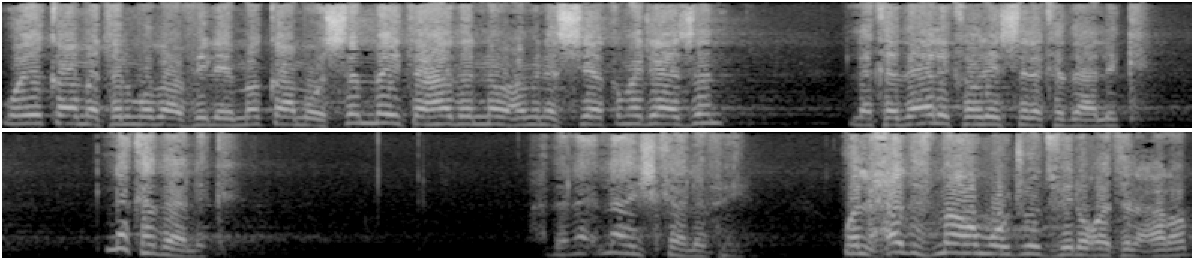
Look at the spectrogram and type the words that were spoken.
وإقامة المضاف إليه مقامه وسميت هذا النوع من السياق مجازا لك ذلك وليس لك ذلك لك ذلك هذا لا, لا إشكال فيه. والحذف ما هو موجود في لغة العرب؟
